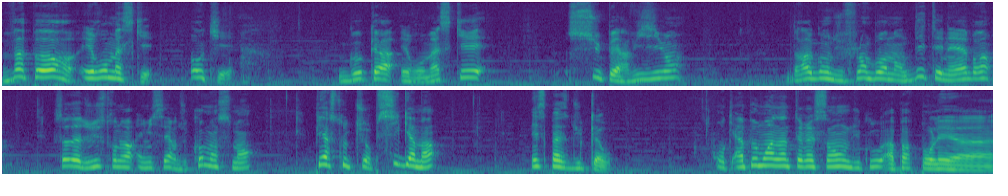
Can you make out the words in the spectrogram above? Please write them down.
Vapor, héros masqué. Ok. Goka, héros masqué. Supervision. Dragon du flamboiement des ténèbres. Soldat du lustre noir, émissaire du commencement. Pierre structure Psygama. Espace du chaos. Ok, un peu moins intéressant du coup, à part pour les, euh,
